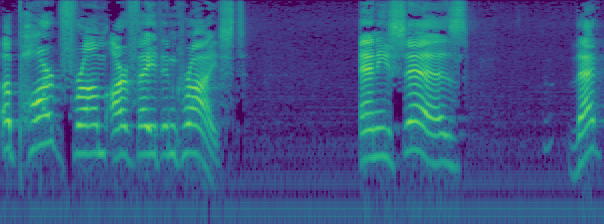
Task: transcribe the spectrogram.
apart from our faith in Christ. And he says that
